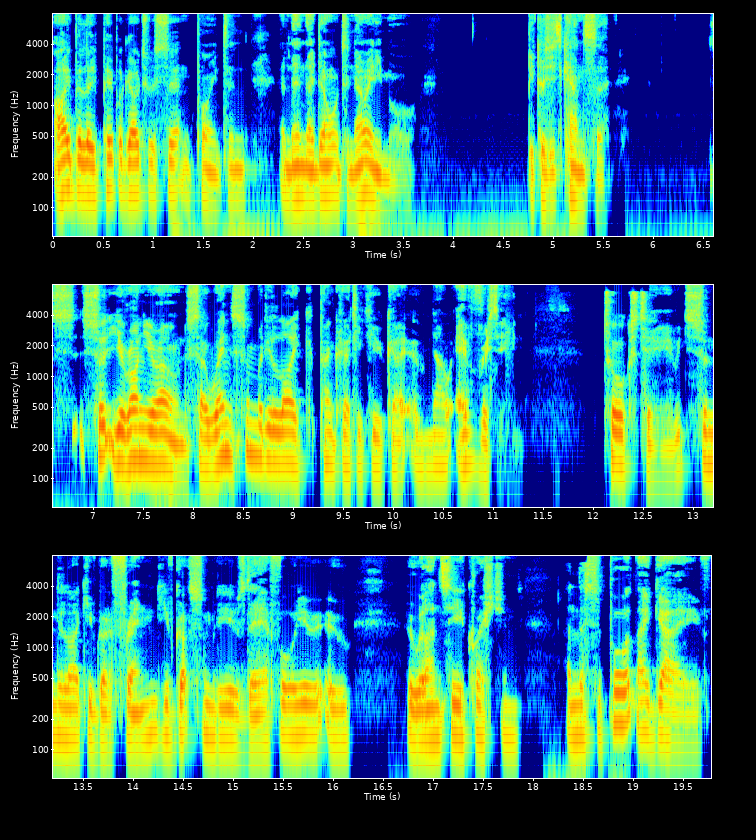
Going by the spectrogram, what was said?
I believe people go to a certain point and, and then they don't want to know anymore because it's cancer so you're on your own. So when somebody like Pancreatic UK, who know everything, talks to you, it's suddenly like you've got a friend. You've got somebody who's there for you, who who will answer your questions. And the support they gave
